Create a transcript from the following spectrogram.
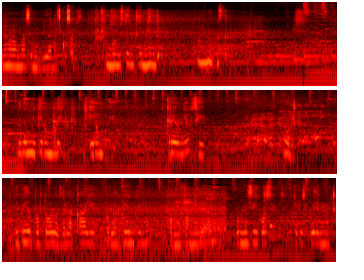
Nada más se me olvidan las cosas. Porque no me gusta el cemento. No me gusta. De vez me quiero morir. Me quiero morir. Creo en Dios, sí. Mucho. Le pido por todos los de la calle, por la gente, ¿no? Por mi familia, ¿no? por mis hijos, que los cuiden mucho.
